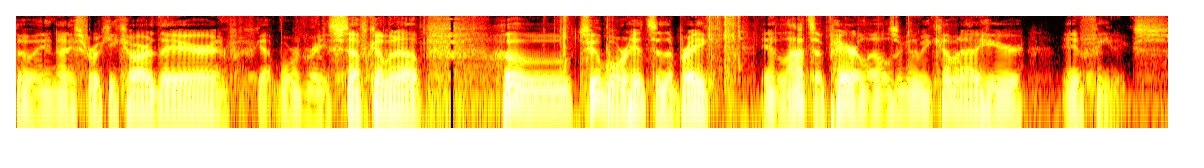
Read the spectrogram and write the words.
So a nice rookie card there, and we've got more great stuff coming up. Oh, two more hits in the break, and lots of parallels are going to be coming out of here in Phoenix.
